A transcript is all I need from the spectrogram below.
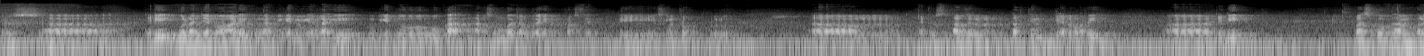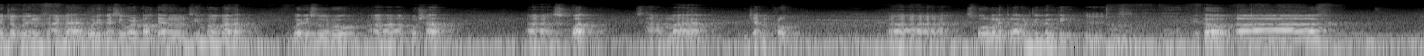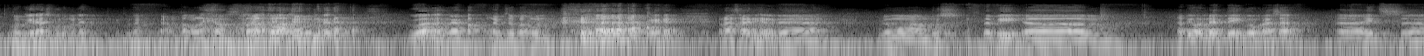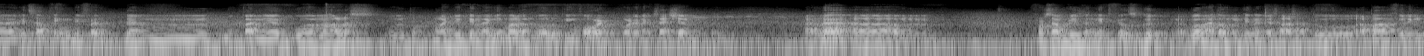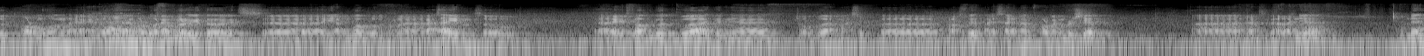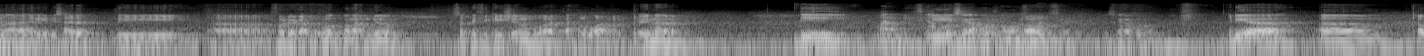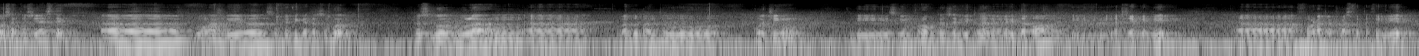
Terus uh, jadi bulan Januari nggak mikir-mikir lagi, begitu buka langsung gue cobain CrossFit di Simpruk dulu um, itu 2013 Januari Uh, jadi pas gue pertama kali cobain sana gue dikasih workout yang simple banget gue disuruh uh, push up uh, squat sama jump rope uh, 10 menit nggak berhenti berhenti. Hmm. itu uh, gue pikir ya 10 menit gitu kan. Gampang lah ya setelah kelar 10 menit gue nggak gelepak nggak bisa bangun. Rasanya udah udah mau mampus. Tapi um, tapi on that day gue merasa uh, it's uh, it's something different dan bukannya gue males untuk ngelanjutin lagi malah gue looking forward for the next session gitu karena um, for some reason it feels good. Gue nggak tahu mungkin ada salah satu apa feeling good hormone lah ya endorphin or whatever gitu it's uh, yang gue belum pernah rasain. So uh, it felt good. Gue akhirnya coba masuk ke CrossFit I sign up for membership uh, dan segalanya. And then I decided di uh, further down the road gue ngambil certification buat level one trainer Di mana nih? Singapura. di Singapura. Oh, Oh, Singapura. di Singapura. Jadi ya um, I was enthusiastic. Uh, gue ngambil sertifikat tersebut, terus gue pulang uh, bantu-bantu coaching di Simprok terus kayak gitu, and then later on di SCPD uh, for other CrossFit affiliate.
